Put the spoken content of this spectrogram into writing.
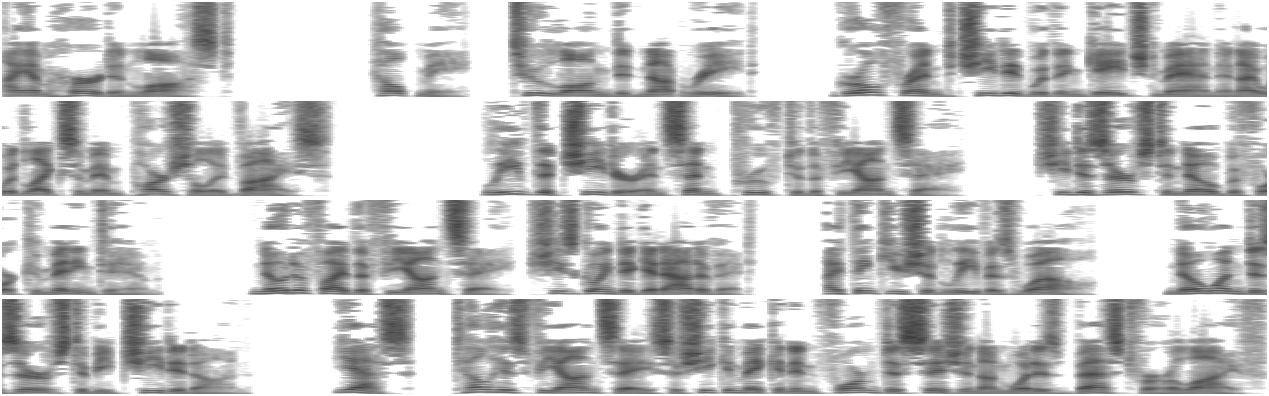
I am hurt and lost. Help me. Too long did not read. Girlfriend cheated with engaged man and I would like some impartial advice. Leave the cheater and send proof to the fiancé. She deserves to know before committing to him. Notify the fiancé, she's going to get out of it. I think you should leave as well. No one deserves to be cheated on. Yes, tell his fiancée so she can make an informed decision on what is best for her life.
